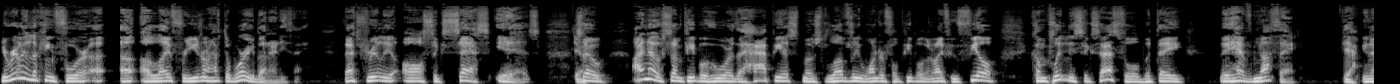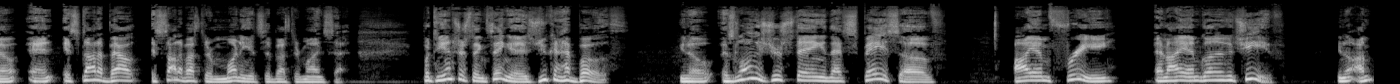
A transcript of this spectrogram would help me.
you're really looking for a, a, a life where you don't have to worry about anything. That's really all success is. Yeah. So I know some people who are the happiest, most lovely, wonderful people in their life who feel completely successful, but they, they have nothing. Yeah. You know, and it's not about, it's not about their money. It's about their mindset. But the interesting thing is you can have both, you know, as long as you're staying in that space of, I am free and I am going to achieve. You know, I'm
